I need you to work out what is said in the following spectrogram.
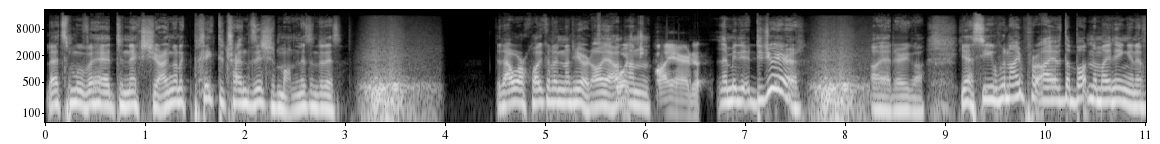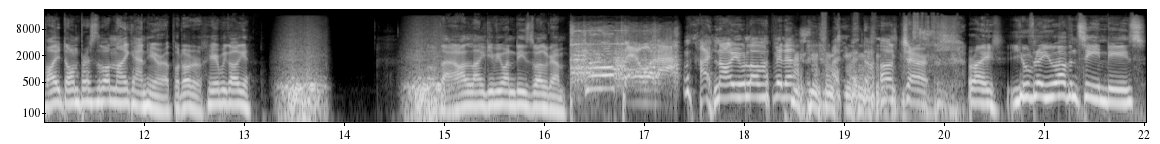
let's move ahead to next year. I'm going to click the transition button. Listen to this. Did that work? Why could I not hear it? Oh yeah, Which on. Um, I heard it. Let me. Did you hear it? Oh yeah, there you go. Yeah, see, when I pr- I have the button on my thing, and if I don't press the button, I can't hear it. But other, here we go again. Love that. I'll, I'll give you one of these, as well, Graeme. I know you love a bit of the vulture. Right, you've you haven't seen these,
